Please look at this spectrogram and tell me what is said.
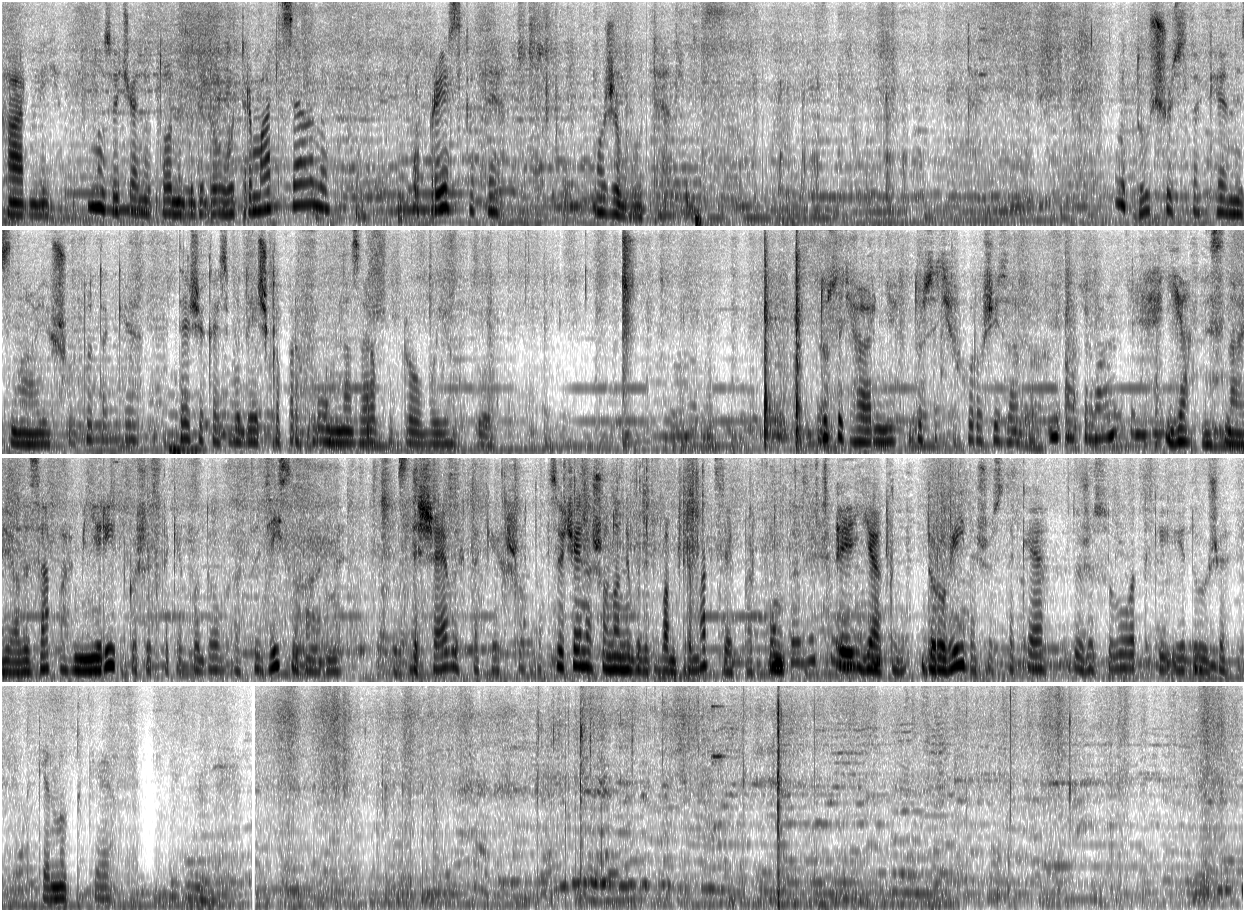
гарний. Ну, звичайно, то не буде довго триматися, але поприскати може бути. Отут щось таке, не знаю, що то таке. Теж якась водичка парфумна, зараз попробую. Досить гарні, досить хороший запах. І а тримається? Я не знаю, але запах мені рідко щось таке подобається. Це дійсно гарне. З дешевих таких, що то. Звичайно, що воно не буде вам триматися як парфум. Звичайно. Е, Як дорогий, щось таке дуже солодке і дуже таке нутке.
